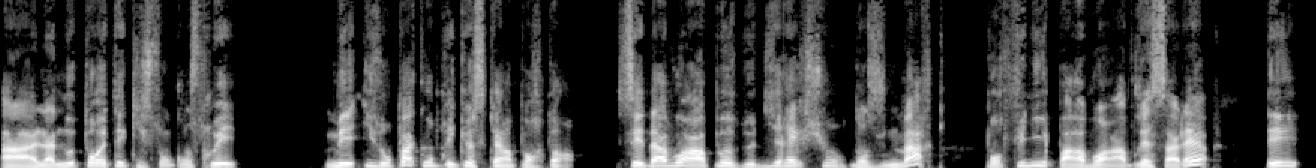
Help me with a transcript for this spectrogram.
à la notoriété qu'ils sont construits. Mais ils n'ont pas compris que ce qui est important, c'est d'avoir un poste de direction dans une marque pour finir par avoir un vrai salaire et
